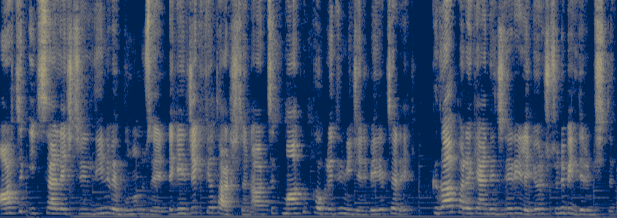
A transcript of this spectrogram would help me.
artık içselleştirildiğini ve bunun üzerinde gelecek fiyat artışlarının artık makul kabul edilmeyeceğini belirterek gıda parakendecileriyle görüştüğünü bildirmişti.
